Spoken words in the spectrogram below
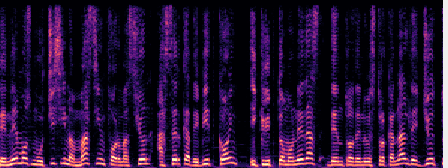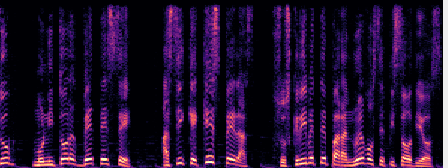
Tenemos muchísima más información acerca de Bitcoin y criptomonedas dentro de nuestro canal de YouTube Monitor BTC. Así que, ¿qué esperas? Suscríbete para nuevos episodios.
